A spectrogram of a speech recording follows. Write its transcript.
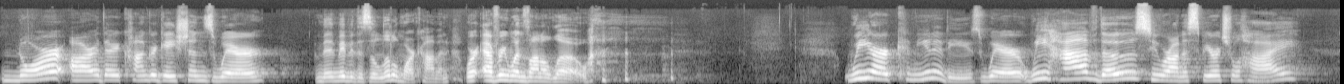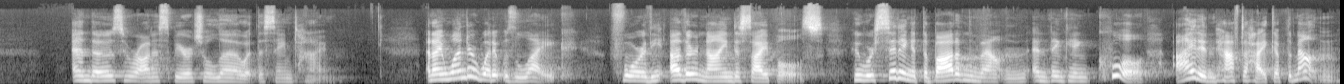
Nor are there congregations where, maybe this is a little more common, where everyone's on a low. we are communities where we have those who are on a spiritual high and those who are on a spiritual low at the same time. And I wonder what it was like for the other nine disciples who were sitting at the bottom of the mountain and thinking, cool, I didn't have to hike up the mountain.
